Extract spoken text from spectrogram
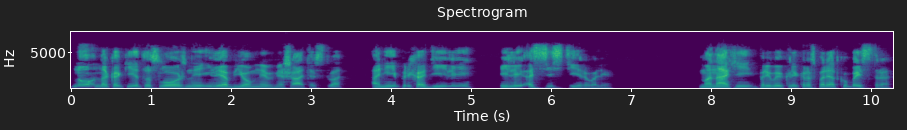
но на какие-то сложные или объемные вмешательства они приходили или ассистировали. Монахи привыкли к распорядку быстро.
